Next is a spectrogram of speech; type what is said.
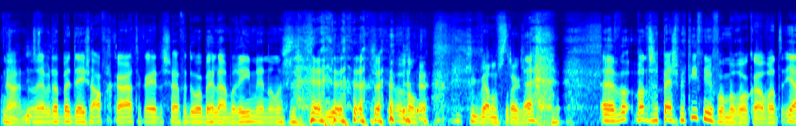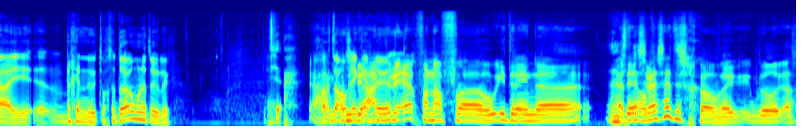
Nou, dan hebben we dat bij deze afgekaart. Dan kan je dus even doorbellen aan Briem en dan is het rond. ik bel hem straks. Eh, wa- wat is het perspectief nu voor Marokko? Want ja, je, eh, we beginnen nu toch te dromen natuurlijk. Ja, Althans, hangt er ik nu- heb hangt nu- er nu echt vanaf eh, hoe iedereen eh, uit deze wedstrijd is gekomen. Ik, ik bedoel, als,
